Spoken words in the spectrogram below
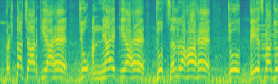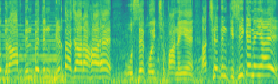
भ्रष्टाचार किया है, जो अन्याय किया है, जो चल रहा है, जो देश का जो ग्राफ दिन पे दिन गिरता जा रहा है उससे कोई छपा नहीं है। अच्छे दिन किसी के नहीं आए।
